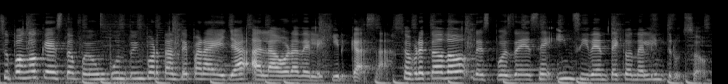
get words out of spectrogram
Supongo que esto fue un punto importante para ella a la hora de elegir casa, sobre todo después de ese incidente con el intruso.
